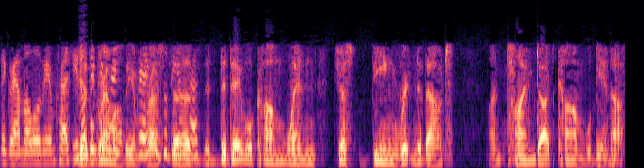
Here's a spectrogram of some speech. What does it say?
The grandma will be impressed. You yeah, the grandma will be impressed. Will be impressed? Uh, the, the day will come when just being written about on Time.com will be enough.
